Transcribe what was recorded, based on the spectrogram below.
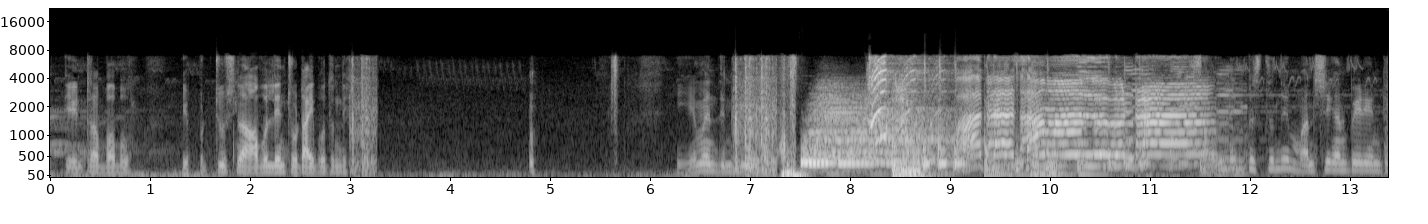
ఇదేంట్రా బాబు? ఎప్పుడు చూసినా ఆవులు లేని చోట అయిపోతుంది ఏమైంది దీనికి? సౌండ్ వినిపిస్తుంది మనిషి కనిపించేది ఏంటి?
